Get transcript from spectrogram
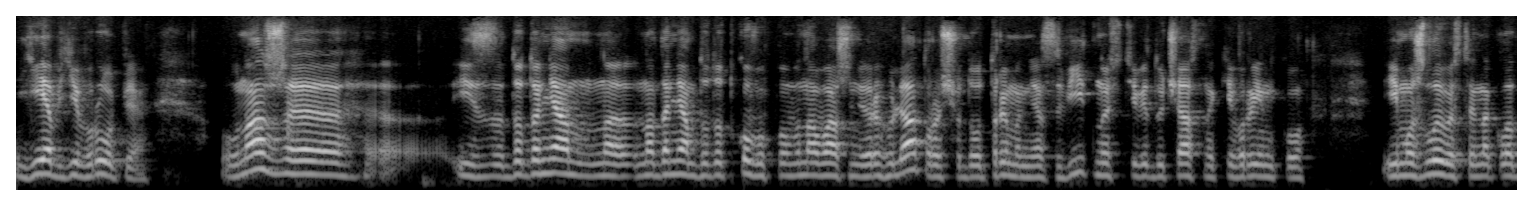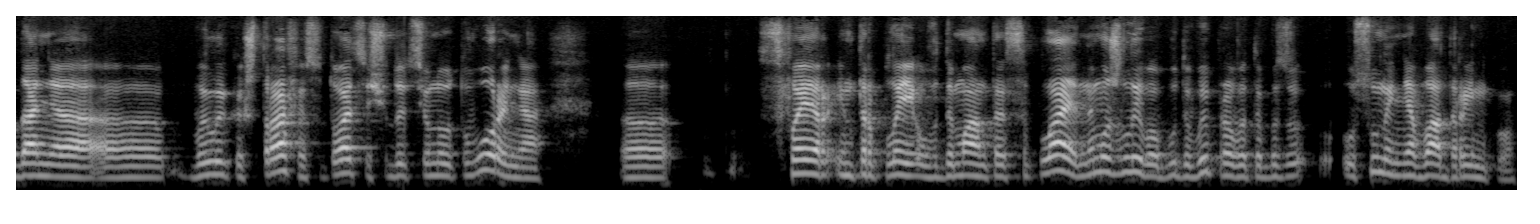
є в Європі. У нас же із доданням наданням додаткових повноважень регулятора щодо отримання звітності від учасників ринку і можливості накладання е, великих штрафів, ситуація щодо ціноутворення е, сфер interplay of demand and supply неможливо буде виправити без усунення вад ринку.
